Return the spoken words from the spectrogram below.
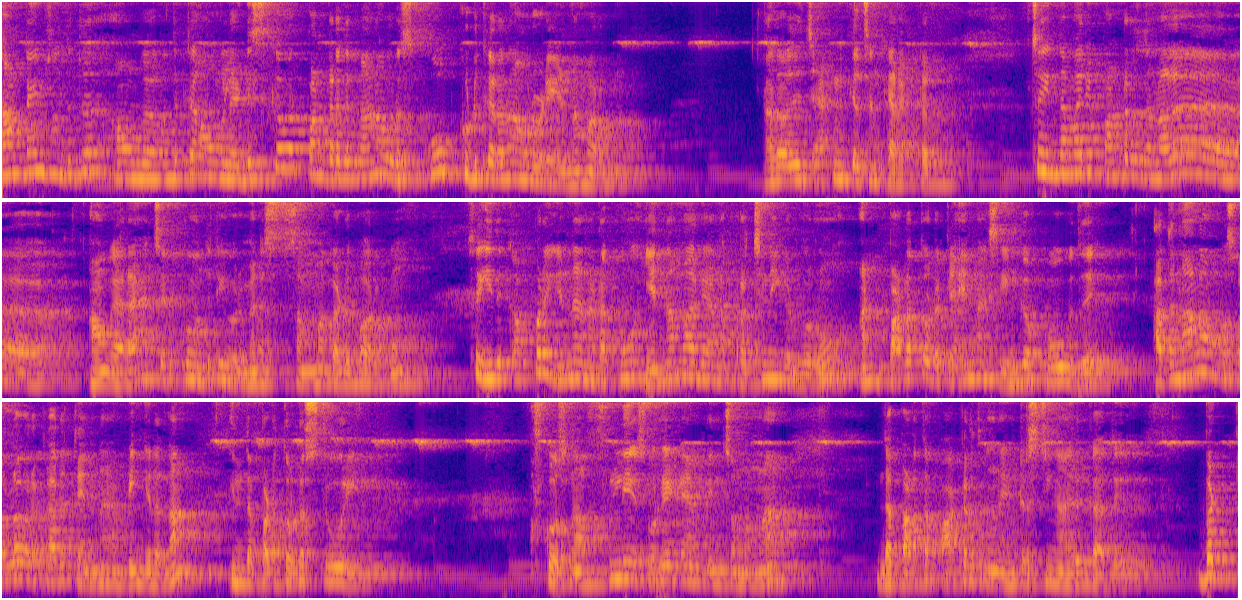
சம்டைம்ஸ் வந்துட்டு அவங்க வந்துட்டு அவங்கள டிஸ்கவர் பண்ணுறதுக்கான ஒரு ஸ்கோப் கொடுக்கறது தான் அவருடைய எண்ணமாக இருக்கும் அதாவது ஜாக் நிக்கல்சன் கேரக்டர் ஸோ இந்த மாதிரி பண்ணுறதுனால அவங்க ரேச்சருக்கும் வந்துட்டு இவர் மேலே செம்ம கடுப்பாக இருக்கும். ஸோ இதுக்கப்புறம் என்ன நடக்கும்? என்ன மாதிரியான பிரச்சனைகள் வரும்? அண்ட் படத்தோட கிளைமேக்ஸ் எங்கே போகுது? அதனால் அவங்க சொல்ல வர கருத்து என்ன அப்படிங்கிறது தான் இந்த படத்தோட ஸ்டோரி அஃப்கோர்ஸ் நான் ஃபுல்லியே சொல்லிட்டேன் அப்படின்னு சொன்னோம்னா இந்த படத்தை பார்க்குறதுக்கான இன்ட்ரெஸ்டிங்காக இருக்காது. பட்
